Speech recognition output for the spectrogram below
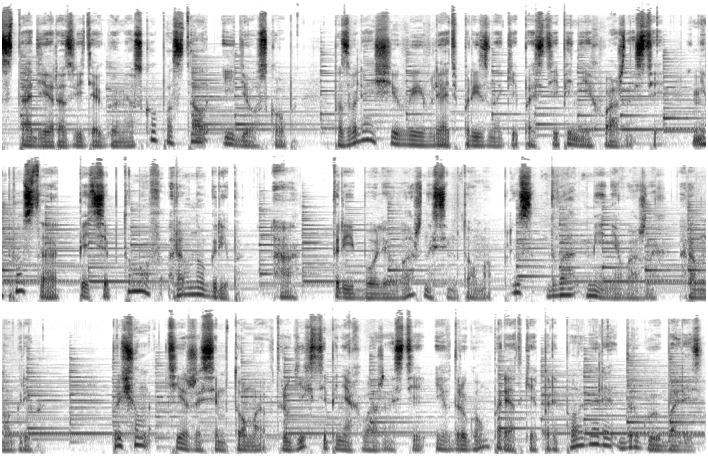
стадией развития гомеоскопа стал идиоскоп, позволяющий выявлять признаки по степени их важности. Не просто 5 симптомов равно грипп, а Три более важных симптома плюс два менее важных равно грипп. Причем те же симптомы в других степенях важности и в другом порядке предполагали другую болезнь.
